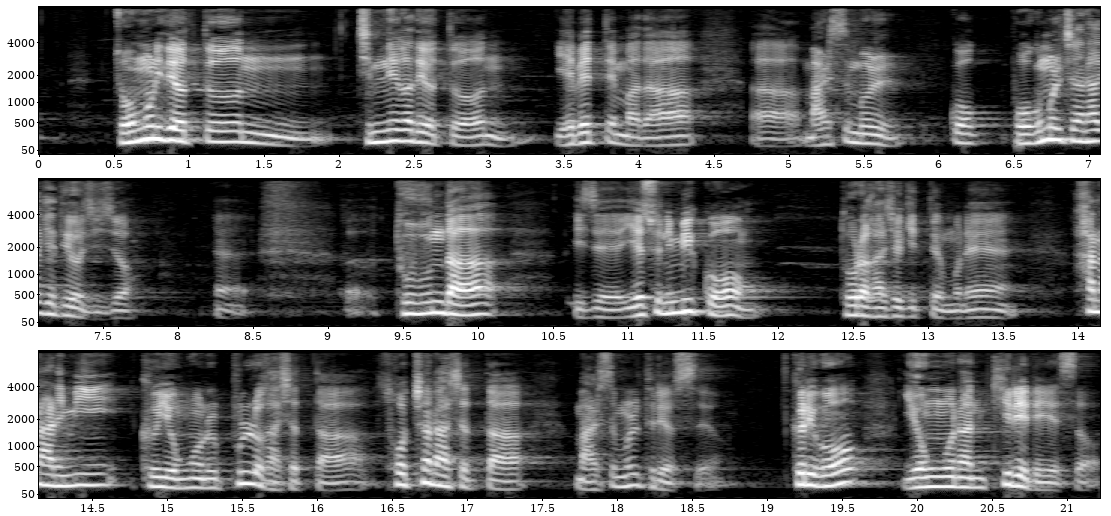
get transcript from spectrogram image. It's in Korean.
조문이 되었던 집례가 되었던 예배 때마다 어, 말씀을 꼭 복음을 전하게 되어지죠. 예. 어, 두분 다 이제 예수님 믿고 돌아가셨기 때문에 하나님이 그 영혼을 불러 가셨다, 소천하셨다 말씀을 드렸어요. 그리고 영원한 길에 대해서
